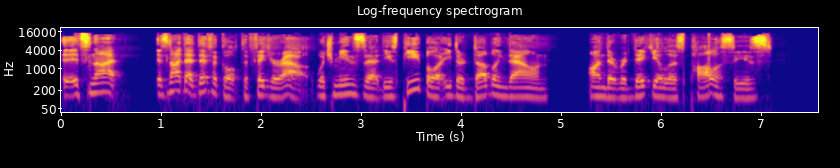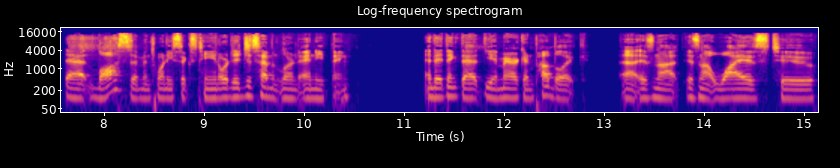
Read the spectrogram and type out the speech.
It's not it's not that difficult to figure out, which means that these people are either doubling down on their ridiculous policies that lost them in 2016, or they just haven't learned anything, and they think that the American public uh, is not is not wise to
